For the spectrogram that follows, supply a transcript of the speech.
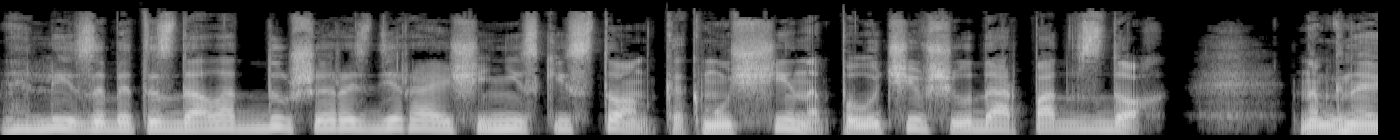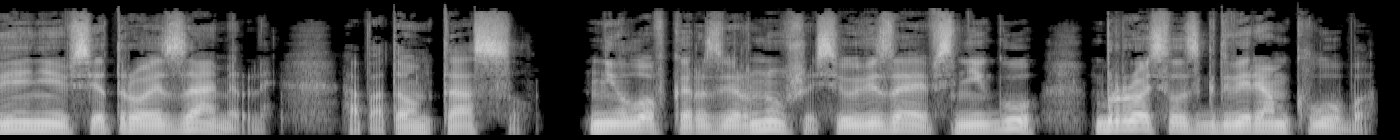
Элизабет издала душераздирающий низкий стон, как мужчина, получивший удар под вздох. На мгновение все трое замерли, а потом Тассел, неловко развернувшись и увязая в снегу, бросилась к дверям клуба.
